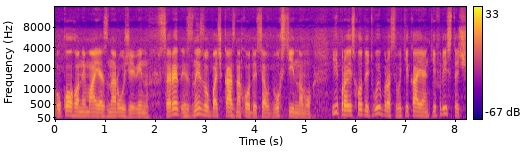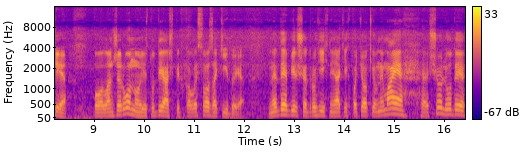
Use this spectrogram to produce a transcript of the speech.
У кого немає знаружі, він всеред, знизу бачка знаходиться в двохстінному. І проїсходить виброс, витікає антифріз, тече по лонжерону і туди аж під колесо закидує. Ніде більше других ніяких потьоків немає. Е, Що люди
